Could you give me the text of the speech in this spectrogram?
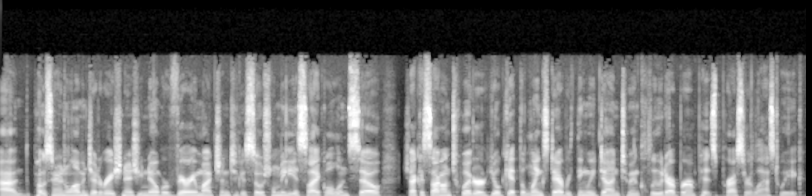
Uh, the post 9/11 generation, as you know, we're very much into the social media cycle, and so check us out on Twitter. You'll get the links to everything we've done, to include our burn pits presser last week.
